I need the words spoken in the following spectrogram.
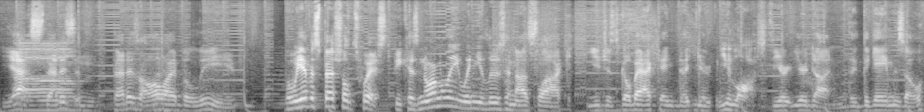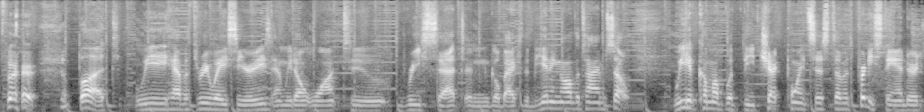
Yes, that is Um, that is all I believe. But we have a special twist because normally when you lose a Nuzlocke, you just go back and you're you lost. You're you're done. The, the game is over. but we have a three-way series and we don't want to reset and go back to the beginning all the time. So we have come up with the checkpoint system. It's pretty standard.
